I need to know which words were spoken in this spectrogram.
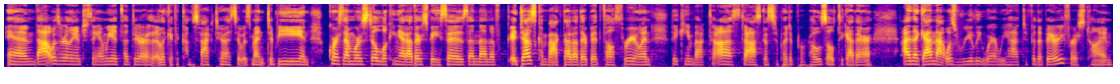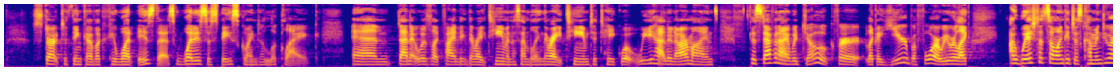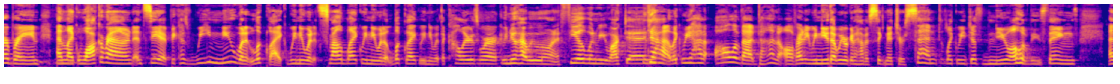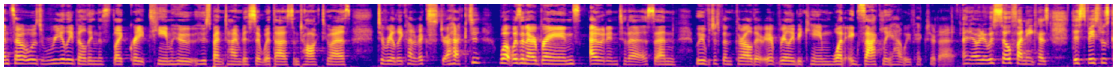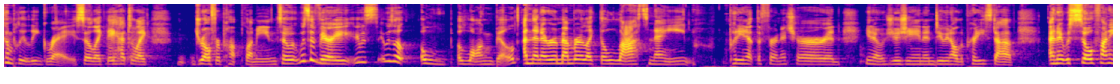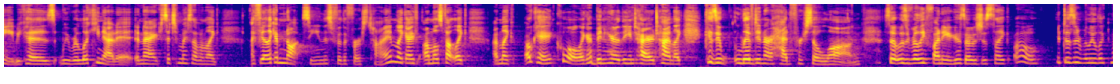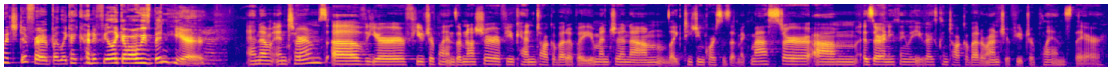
And that was really interesting. And we had said to her, like, if it comes back to us, it was meant to be. And of course, then we're still looking at other spaces. And then if it does come back, that other bid fell through. And they came back to us to ask us to put a proposal together. And again, that was really where we had to, for the very first time, start to think of, like, okay, what is this? What is the space going to look like? And then it was like finding the right team and assembling the right team to take what we had in our minds because Steph and I would joke for like a year before. We were like, I wish that someone could just come into our brain and like walk around and see it because we knew what it looked like. We knew what it smelled like. We knew what it looked like. We knew what the colors were. We knew how we would want to feel when we walked in. Yeah, like we had all of that done already. We knew that we were going to have a signature scent. Like we just knew all of these things. And so it was really building this like great team who who spent time to sit with us and talk to us to really kind of extract what was in our brains out into this. And we've just been thrilled. It, it really became what exactly how we pictured it. I know, and it was so funny because this space was completely gray. So like they had to like drill for pump plumbing. So it was a very it was it was a, a, a long build. And then I remember like the last night putting out the furniture and you know zhuzhing and doing all the pretty stuff and it was so funny because we were looking at it and I said to myself, I'm like, I feel like I'm not seeing this for the first time. Like I almost felt like I'm like, okay, cool. Like I've been here the entire time. Like because it lived in our head for so long. So it was really funny because I was just like, oh, it doesn't really look much different, but like I kind of feel like I've always been here. And um, in terms of your future plans, I'm not sure if you can talk about it, but you mentioned um, like teaching courses at McMaster. Um, is there anything that you guys can talk about around your future plans there?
